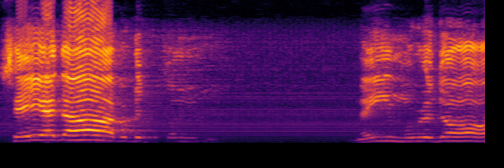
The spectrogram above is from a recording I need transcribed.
செய்யதா விடுத்தும். மெய் முழுதும்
